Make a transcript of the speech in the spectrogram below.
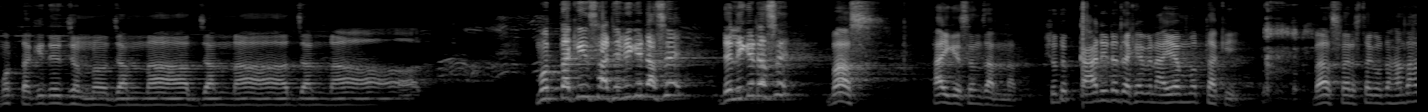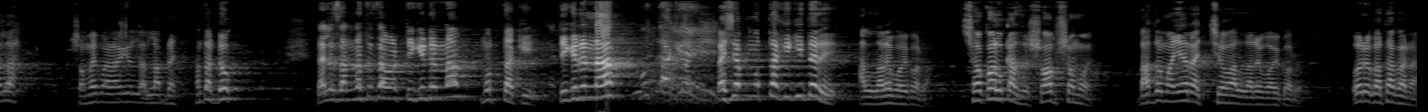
মোত্তাকিদের জন্য জান্নাত জান্নাত জান্নাত। মোত্তাকির সার্টিফিকেট আছে ডেলিগেট আছে বাস হাই গেছেন জান্নাত। শুধু কার্ড এটা দেখাবেন আই এম মোত্তাকি। বাস ফেরেস্তা করতে হাঁদা হাঁদা সময় পাড়া গেল লাভ নাই। হাঁদা ডোক তাহলে জান্নাতে যাওয়ার টিকিটের নাম মোত্তাকি। টিকিটের নাম? ভাইসাব মোত্তাকি কি তারে? আল্লাহরে ভয় করা। সকল কাজে সব সময়। বাদো মাইয়া রাজ্য আল্লাহরে ভয় করো। ওরে কথা কয় না।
